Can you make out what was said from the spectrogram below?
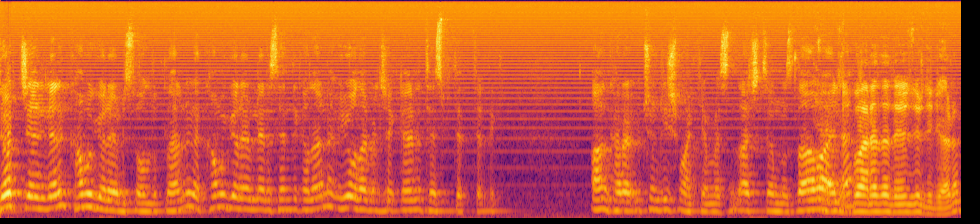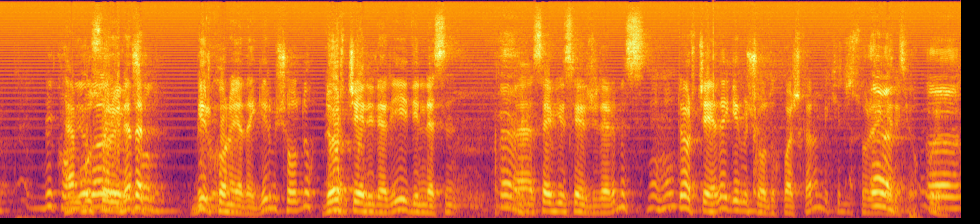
4 C'lilerin kamu görevlisi olduklarını ve kamu görevlileri sendikalarına üye olabileceklerini tespit ettirdik. Ankara 3. İş Mahkemesi'nde açtığımız davayla Biz bu arada da özür diliyorum. bir Hem bu soruyla da. Bir konuya da girmiş olduk. 4 C'lileri iyi dinlesin Evet. Ee, sevgili seyircilerimiz. Hı hı. 4 C'ye de girmiş olduk başkanım. İkinci soruya Evet, gerek yok. Buyurun. e,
